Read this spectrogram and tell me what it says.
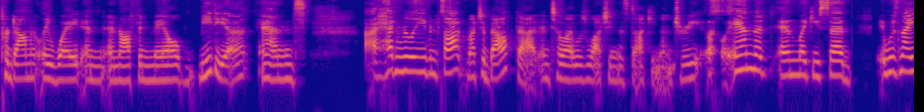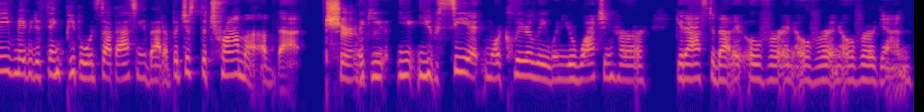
predominantly white and, and often male media. And I hadn't really even thought much about that until I was watching this documentary. And that and like you said, it was naive maybe to think people would stop asking about it, but just the trauma of that. Sure. Like you, you, you see it more clearly when you're watching her get asked about it over and over and over again.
